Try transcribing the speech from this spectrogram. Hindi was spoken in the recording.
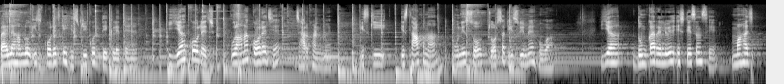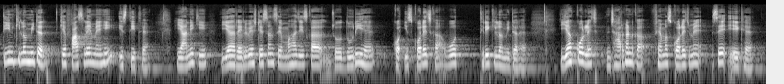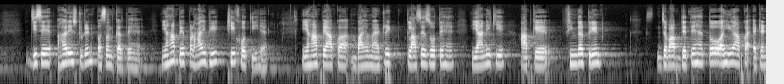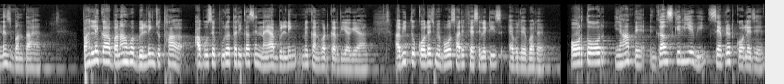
पहले हम लोग इस कॉलेज के हिस्ट्री को देख लेते हैं। यह कॉलेज पुराना कॉलेज है झारखंड में। इसकी स्थापना उन्नीस ईस्वी में हुआ। यह दुमका रेलवे स्टेशन से महज तीन किलोमीटर के फासले में ही स्थित है। यानी कि यह रेलवे स्टेशन से महज इसका जो दूरी है इस कॉलेज का, वो थ्री किलोमीटर है। यह कॉलेज झारखंड का फ़ेमस कॉलेज में से एक है, जिसे हर स्टूडेंट पसंद करते हैं। यहाँ पे पढ़ाई भी ठीक होती है। यहाँ पे आपका बायोमेट्रिक क्लासेस होते हैं, यानी कि आपके फिंगरप्रिंट जब आप देते हैं तो वही आपका अटेंडेंस बनता है। पहले का बना हुआ बिल्डिंग जो था, अब उसे पूरा तरीका से नया बिल्डिंग में कन्वर्ट कर दिया गया है। अभी तो कॉलेज में बहुत सारी फैसिलिटीज़ अवेलेबल है। और तो और यहाँ पे गर्ल्स के लिए भी सेपरेट कॉलेज है,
